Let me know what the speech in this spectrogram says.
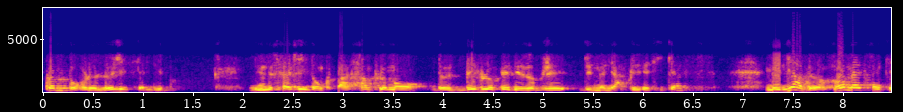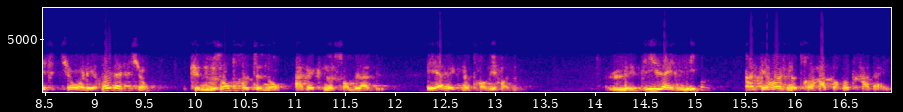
Comme pour le logiciel libre, il ne s'agit donc pas simplement de développer des objets d'une manière plus efficace, mais bien de remettre en question les relations que nous entretenons avec nos semblables et avec notre environnement. Le design libre interroge notre rapport au travail,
